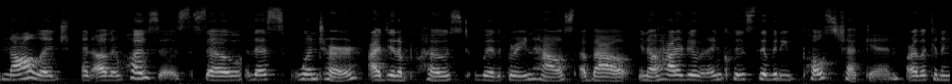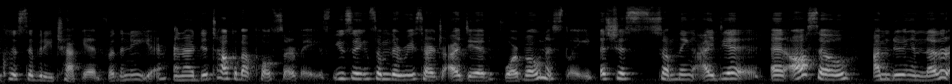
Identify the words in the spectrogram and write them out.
knowledge in other places. So this winter, I did a post with Greenhouse about you know how to do an inclusivity pulse check check in or like an inclusivity check in for the new year. And I did talk about pulse surveys using some of the research I did for Bonusly. It's just something I did. And also, I'm doing another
